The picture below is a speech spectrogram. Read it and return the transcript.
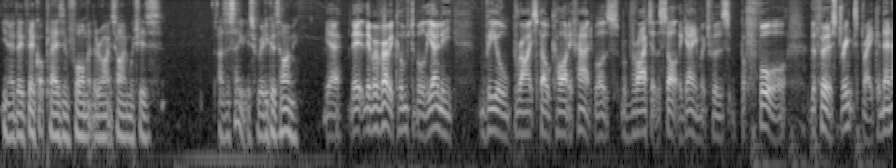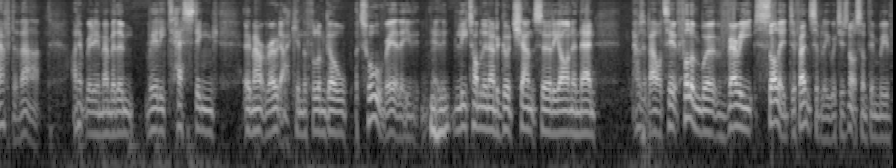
you know, they, they've got players in form at the right time, which is, as I say, it's really good timing. Yeah, they, they were very comfortable. The only real bright spell Cardiff had was right at the start of the game, which was before the first drinks break. And then after that, I don't really remember them really testing uh, Marek Rodak in the Fulham goal at all, really. Mm-hmm. Lee Tomlin had a good chance early on, and then that was about it. Fulham were very solid defensively, which is not something we've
